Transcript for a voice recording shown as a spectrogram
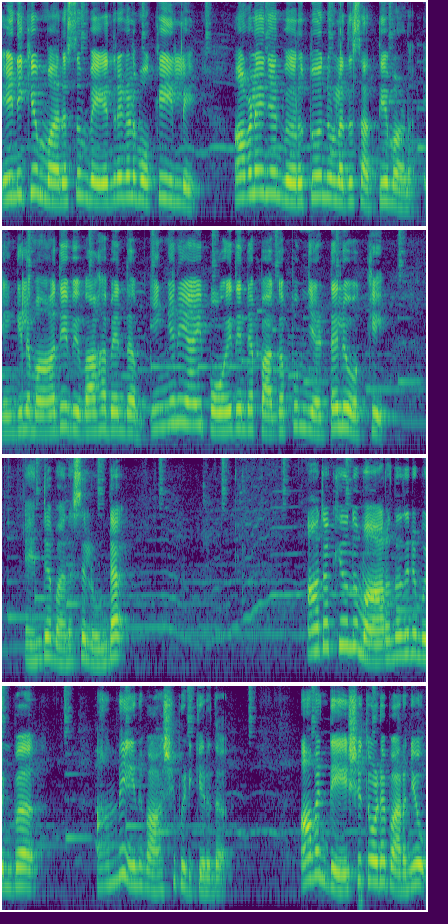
എനിക്കും മനസ്സും വേദനകളും ഒക്കെ ഇല്ലേ? അവളെ ഞാൻ വെറുത്തു എന്നുള്ളത് സത്യമാണ്. എങ്കിലും ആദ്യ വിവാഹബന്ധം ഇങ്ങനെയായി പോയതിന്റെ പകപ്പും ഞെട്ടലും ഒക്കെ എന്റെ മനസ്സിലുണ്ട്. അതൊക്കെ ഒന്ന് മാറുന്നതിന് മുൻപ് അമ്മ ഇനി വാശി പിടിക്കരുത്. അവൻ ദേഷ്യത്തോടെ പറഞ്ഞു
